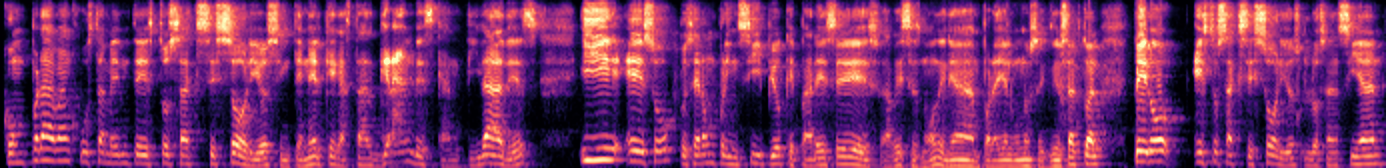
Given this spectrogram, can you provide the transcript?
compraban justamente estos accesorios sin tener que gastar grandes cantidades y eso pues era un principio que parece a veces, ¿no? Dirían por ahí algunos seguidores actual, pero estos accesorios los hacían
